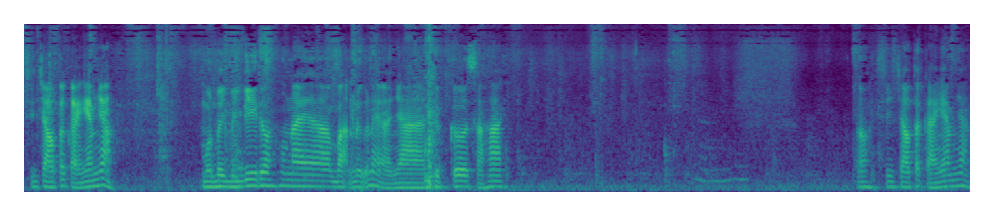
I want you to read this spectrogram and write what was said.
Xin chào tất cả anh em nhá. Một mình mình đi thôi. Hôm nay à, bạn nữ này ở nhà trực cơ sở 2 Rồi, xin chào tất cả anh em nhá.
